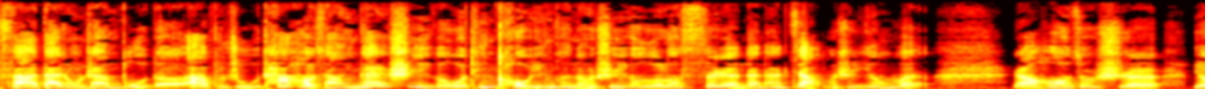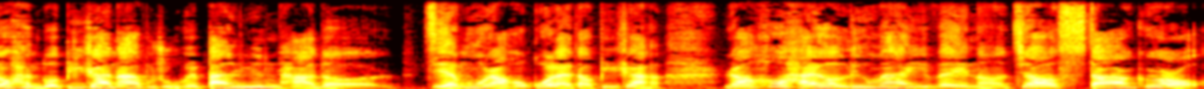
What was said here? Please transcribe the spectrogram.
发大众占卜的 UP 主，他好像应该是一个，我听口音可能是一个俄罗斯人，但他讲的是英文。然后就是有很多 B 站的 UP 主会搬运他的节目，然后过来到 B 站。然后还有另外一位呢，叫 Star Girl，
